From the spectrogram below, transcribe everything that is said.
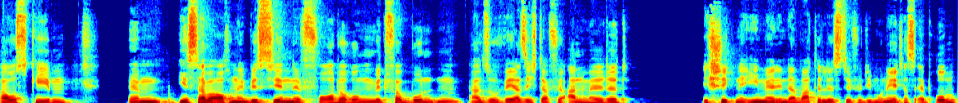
rausgeben. Ähm, ist aber auch ein bisschen eine Forderung mit verbunden. Also wer sich dafür anmeldet, ich schicke eine E-Mail in der Warteliste für die Monetas-App rum.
